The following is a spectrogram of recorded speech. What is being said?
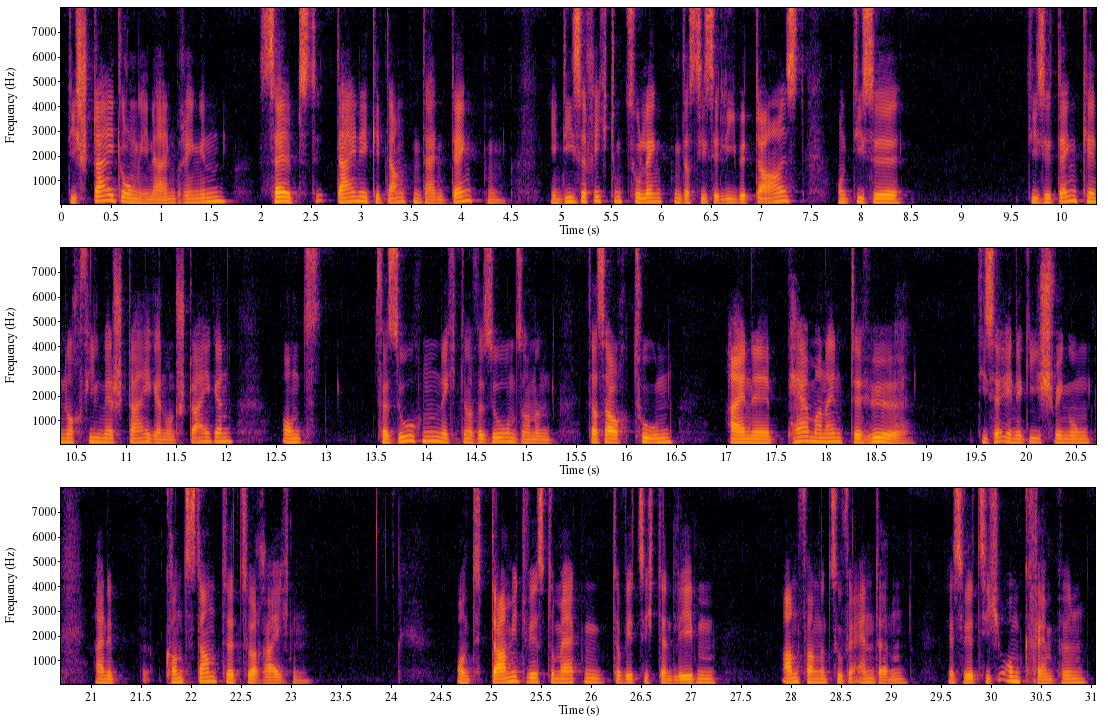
die Steigerung hineinbringen, selbst deine Gedanken, dein Denken in diese Richtung zu lenken, dass diese Liebe da ist und diese, diese Denke noch viel mehr steigern und steigern und versuchen, nicht nur versuchen, sondern das auch tun, eine permanente Höhe dieser Energieschwingung, eine konstante zu erreichen. Und damit wirst du merken, da wird sich dein Leben anfangen zu verändern. Es wird sich umkrempeln,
